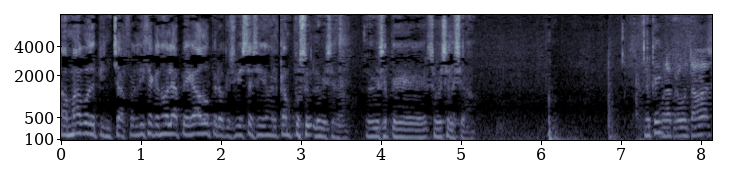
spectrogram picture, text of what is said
amago de pinchazo. Él dice que no le ha pegado, pero que si hubiese seguido en el campo se le hubiese dado, se hubiese, se hubiese lesionado. ¿Okay? ¿Una pregunta más?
